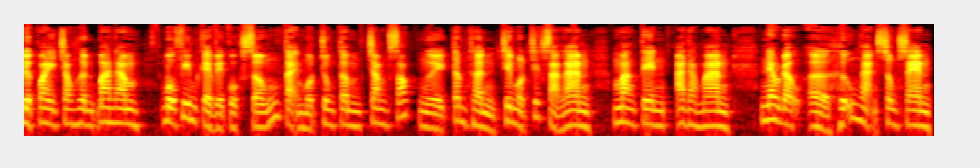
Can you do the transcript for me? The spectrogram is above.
Được quay trong hơn 3 năm, bộ phim kể về cuộc sống tại một trung tâm chăm sóc người tâm thần trên một chiếc xà lan mang tên Adaman, neo đậu ở hữu ngạn sông Sen,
